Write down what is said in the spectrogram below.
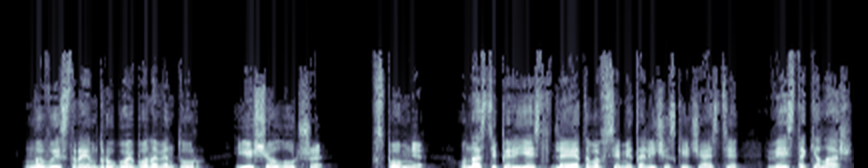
— «мы выстроим другой Бонавентур, еще лучше. Вспомни, у нас теперь есть для этого все металлические части, весь такелаж».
